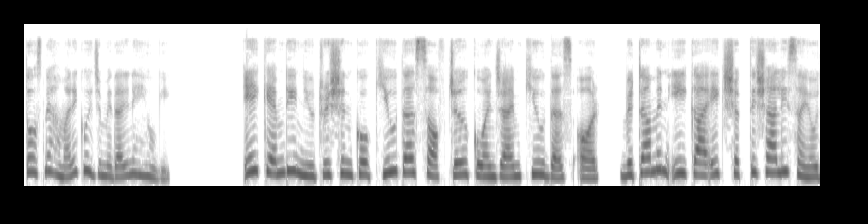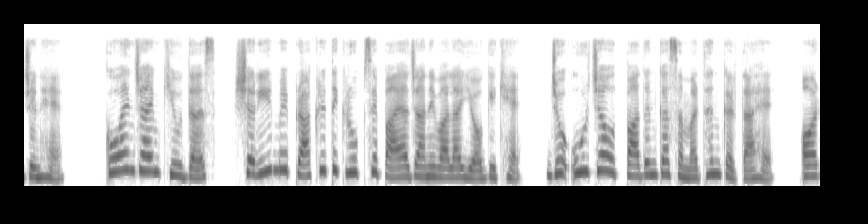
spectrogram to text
तो उसमें हमारी कोई ज़िम्मेदारी नहीं होगी। एक एमडी न्यूट्रिशन को क्यू दस सॉफ्टजेल कोएंजाइम क्यू और विटामिन ई का एक शक्तिशाली संयोजन है। कोएंजाइम क्यू शरीर में प्राकृतिक रूप से पाया जाने वाला यौगिक है, जो ऊर्जा उत्पादन का समर्थन करता है और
